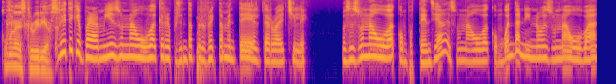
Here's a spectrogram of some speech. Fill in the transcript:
cómo la describirías? Fíjate que para mí es una uva que representa perfectamente el terroir de Chile. Sea, es una uva con potencia, es una uva con buen tanino, es una uva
